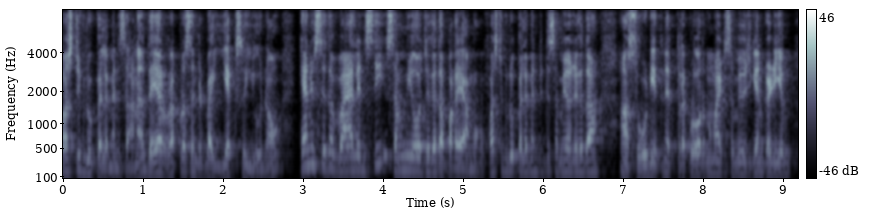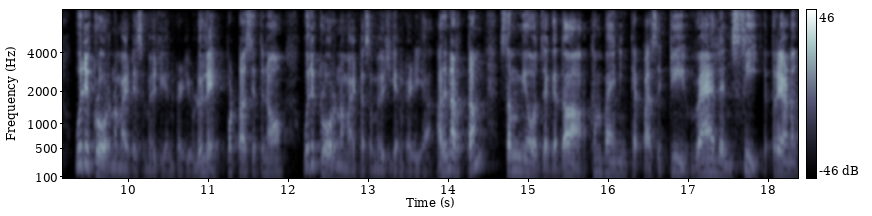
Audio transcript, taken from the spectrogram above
ഫസ്റ്റ് ഗ്രൂപ്പ് എലമെൻസ് ആണ്. They are represented by X you know can you say the valency സംയോജകത പറയാമോ? ഫസ്റ്റ് ഗ്രൂപ്പ് എലമെന്റിന്റെ സംയോജകത? ആ സോഡിയത്തിന് എത്ര ക്ലോറിനുമായിട്ട് സംയോജിക്കാൻ കഴിയും? ഒരു ക്ലോറിനുമായിട്ട് സംയോജിക്കാൻ കഴിയുള്ളൂ അല്ലേ? പൊട്ടാസ്യത്തിനോ ഒരു ക്ലോറിനുമായിട്ട് സംയോജിക്കാൻ കഴിയുക. അതിനർത്ഥം സംയോജകത കമ്പൈനിങ് കപ്പാസിറ്റി വാലൻസി എത്രയാണ്?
